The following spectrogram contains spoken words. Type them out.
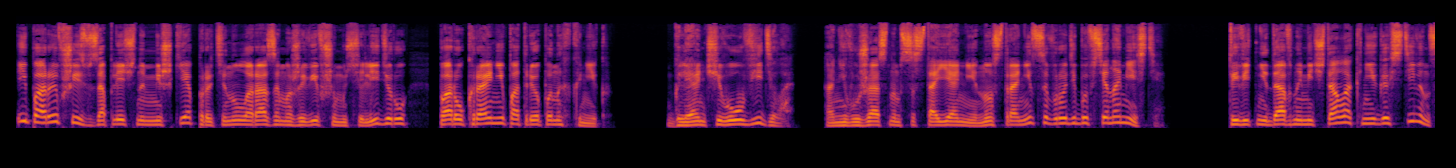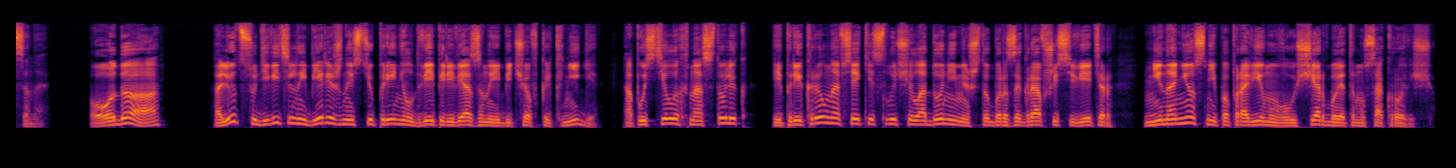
и, порывшись в заплечном мешке, протянула разом оживившемуся лидеру пару крайне потрепанных книг. «Глянь, чего увидела. Они в ужасном состоянии, но страницы вроде бы все на месте. Ты ведь недавно мечтал о книгах Стивенсона?» «О, да». Люд с удивительной бережностью принял две перевязанные бечевкой книги, опустил их на столик и прикрыл на всякий случай ладонями, чтобы разыгравшийся ветер не нанес непоправимого ущерба этому сокровищу.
